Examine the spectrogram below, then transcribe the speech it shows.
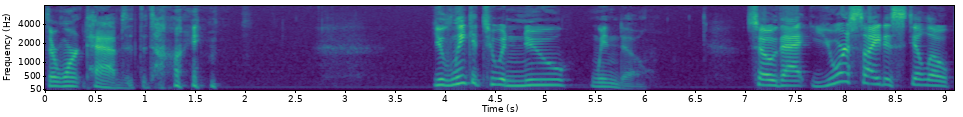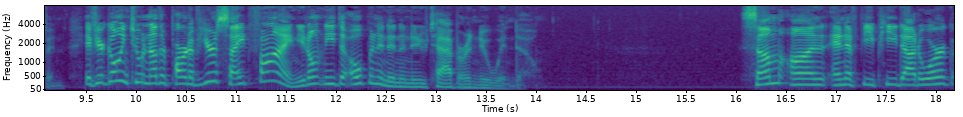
there weren't tabs at the time. you link it to a new window so that your site is still open. If you're going to another part of your site, fine. You don't need to open it in a new tab or a new window. Some on nfbp.org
